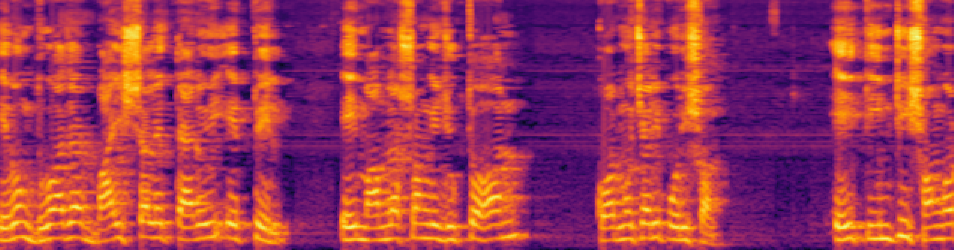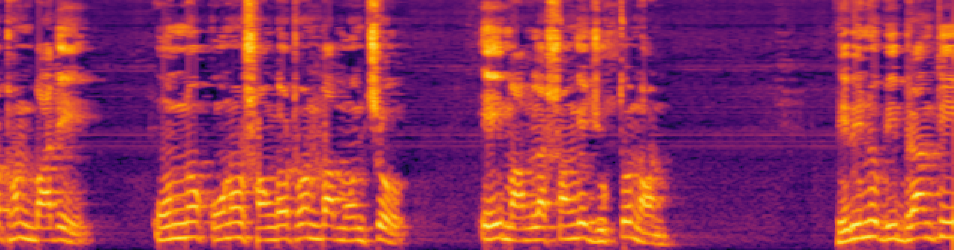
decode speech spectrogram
এবং দু হাজার বাইশ সালের তেরোই এপ্রিল এই মামলার সঙ্গে যুক্ত হন কর্মচারী পরিষদ। এই তিনটি সংগঠন বাদে অন্য কোনো সংগঠন বা মঞ্চ এই মামলার সঙ্গে যুক্ত নন। বিভিন্ন বিভ্রান্তি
